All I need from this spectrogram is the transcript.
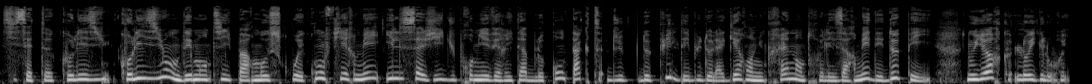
Si cette collision démentie par Moscou est confirmée, il s'agit du premier véritable contact depuis le début de la guerre en Ukraine entre les armées des deux pays. New York, Loïc Loury.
